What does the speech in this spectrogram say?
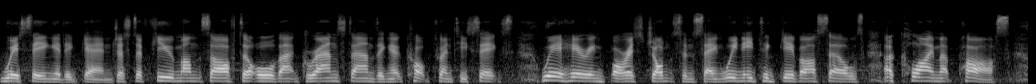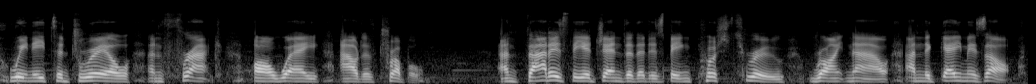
we're seeing it again. Just a few months after all that grandstanding at COP26, we're hearing Boris Johnson saying we need to give ourselves a climate pass. We need to drill and frack our way out of trouble. And that is the agenda that is being pushed through right now. And the game is up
